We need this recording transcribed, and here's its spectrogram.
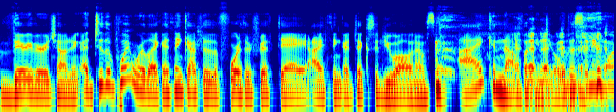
very, very challenging. Uh, to the point where, like, I think after the fourth or fifth day, I think I texted you all and I was like, I cannot fucking deal with this anymore.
